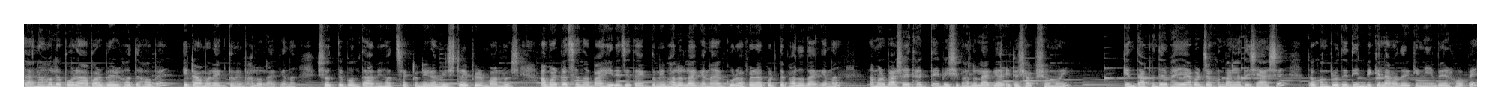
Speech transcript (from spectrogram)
তা না হলে পরে আবার বের হতে হবে। এটা আমার একদমই ভালো লাগে না। সত্যি বলতে আমি হচ্ছে একটা নিরামিষ টাইপের মানুষ। আমার কাছে না বাহিরে যেতে একদমই ভালো লাগে না ঘোরাফেরা করতে ভালো লাগে না। আমার বাসায় থাকতেই বেশি ভালো লাগে আর এটা সব সময়। কিন্তু আপনাদের ভাই আবার যখন বাংলাদেশে আসে, তখন প্রতিদিন বিকেলে আমাদেরকে নিয়ে বের হবে।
